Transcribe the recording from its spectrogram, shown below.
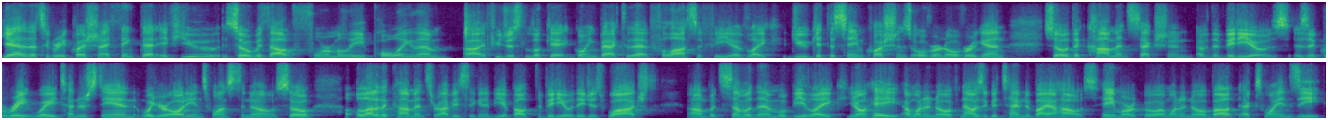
Yeah, that's a great question. I think that if you, so without formally polling them, uh, if you just look at going back to that philosophy of like, do you get the same questions over and over again? So the comment section of the videos is a great way to understand what your audience wants to know. So a lot of the comments are obviously going to be about the video they just watched. Um, but some of them will be like, you know, hey, I want to know if now is a good time to buy a house. Hey, Marko, I want to know about X, Y, and Z.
